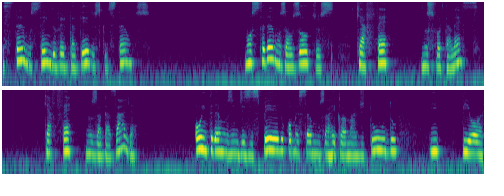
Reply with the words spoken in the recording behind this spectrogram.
Estamos sendo verdadeiros cristãos? Mostramos aos outros que a fé nos fortalece? Que a fé nos agasalha? Ou entramos em desespero, começamos a reclamar de tudo e, pior,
